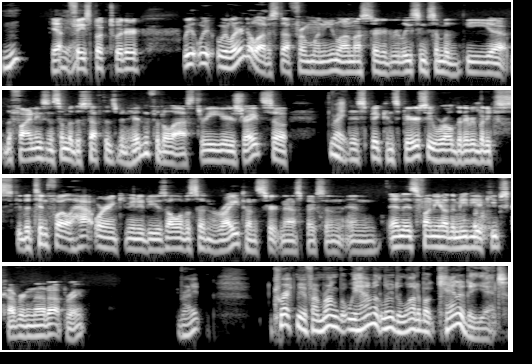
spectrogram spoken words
Hmm? Yeah, oh, yeah, Facebook, Twitter. We, we we learned a lot of stuff from when Elon Musk started releasing some of the uh, the findings and some of the stuff that's been hidden for the last three years, right? So Right. This big conspiracy world that everybody, the tinfoil hat wearing community is all of a sudden right on certain aspects. And, and, and it's funny how the media keeps covering that up, right? Right. Correct me if I'm wrong, but we haven't learned a lot about Canada yet.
